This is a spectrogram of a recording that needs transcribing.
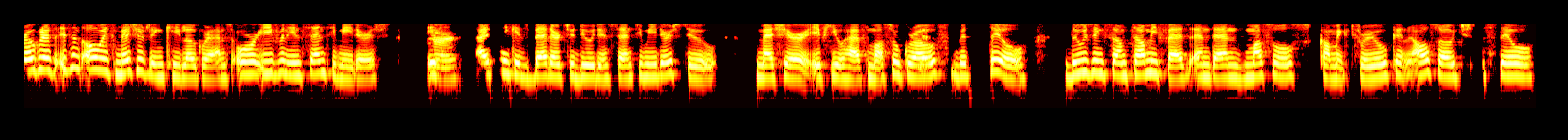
progress isn't always measured in kilograms or even in centimeters. It's, No. I think it's better to do it in centimeters to measure if you have muscle growth, but still losing some tummy fat and then muscles coming through can also j- still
